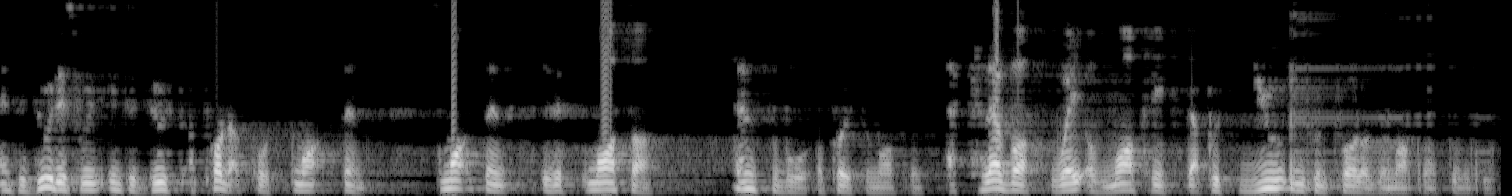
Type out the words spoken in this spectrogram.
And to do this, we've introduced a product called Smart Sense. Smart Sense is a smarter, sensible approach to marketing, a clever way of marketing that puts you in control of your marketing activities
